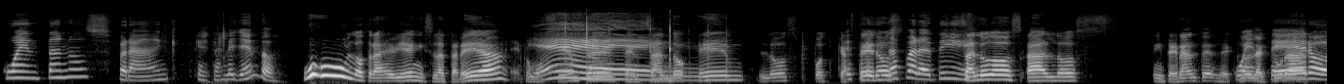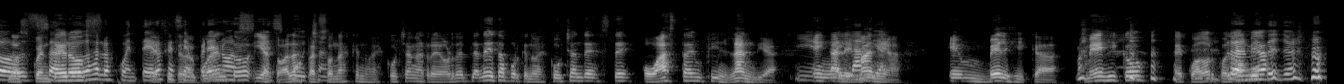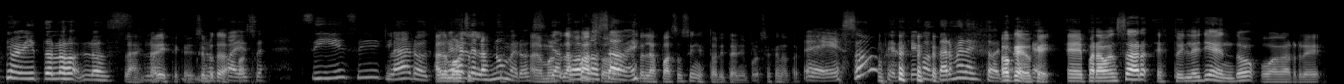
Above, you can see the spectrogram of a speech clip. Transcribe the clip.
Cuéntanos, Frank, ¿qué estás leyendo? ¡Uhú! Lo traje bien, hice la tarea, como Bien. siempre, pensando en los podcasteros. Para ti. Saludos a los integrantes de Club de Lectura, Cuenteros. los cuenteros, Saludos a los cuenteros que, siempre nos y a todas las escuchan. personas que nos escuchan alrededor del planeta, porque nos escuchan desde o hasta en Finlandia, Y en, en. Alemania, en Bélgica, México, Ecuador, Colombia. Realmente yo no, no he visto los, los, Las estadísticas, yo siempre te las paso. Sí, sí, claro. Tú A lo eres mejor el de los números. A lo mejor Ya te las todos paso, lo saben. te las paso sin storytelling, por eso es que no te Eso, tienes que contarme la historia. Ok, ok. Eh, para avanzar, estoy leyendo o agarré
